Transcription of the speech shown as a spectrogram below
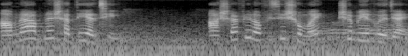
আমরা আপনার সাথেই আছি। আশরাফের অফিসের সময় সে বের হয়ে যায়।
